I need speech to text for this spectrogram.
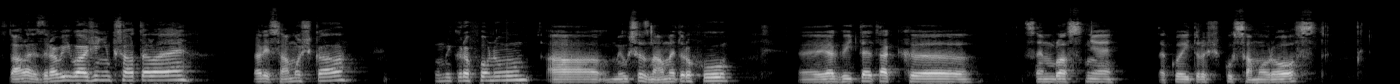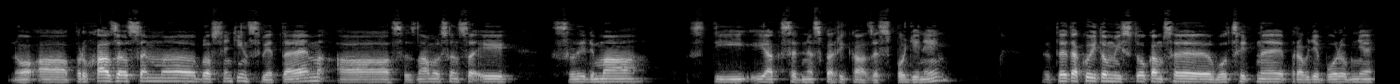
Stále zdraví, vážení přátelé, tady Samoška u mikrofonu a my už se známe trochu. Jak víte, tak eh, jsem vlastně takový trošku samorost. No a procházel jsem eh, vlastně tím světem a seznámil jsem se i s lidma z té, jak se dneska říká, ze spodiny. To je takový to místo, kam se ocitne pravděpodobně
